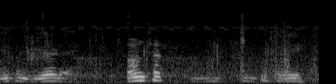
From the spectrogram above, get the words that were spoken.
हे पण बियर्ड आहे हो सर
